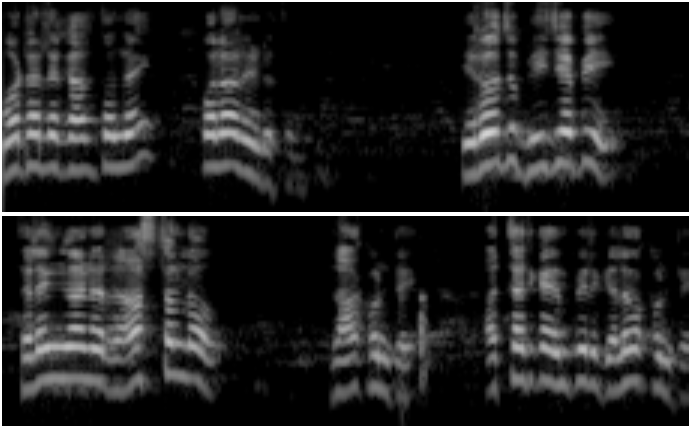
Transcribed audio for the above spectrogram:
మోటార్లు కాలుతున్నాయి పొలాలు ఎండుతున్నాయి. ఈరోజు బీజేపీ తెలంగాణ రాష్ట్రంలో రాకుంటే అత్యధిక ఎంపీలు గెలవకుంటే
